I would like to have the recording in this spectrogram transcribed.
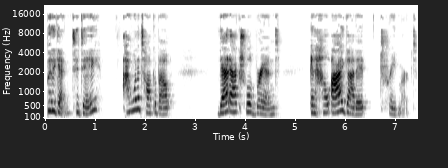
But again, today I want to talk about that actual brand and how I got it trademarked,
